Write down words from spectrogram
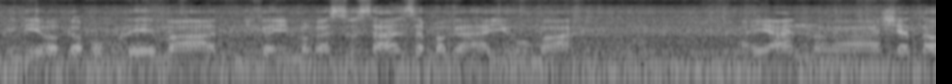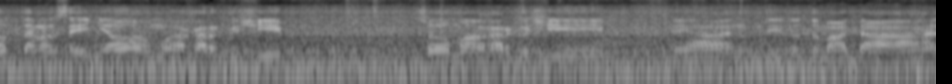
hindi magka-problema at hindi kayo magastusan sa paghahayuma. Ayan, mga shoutout na lang sa inyo, mga cargo ship. So, mga cargo ship, ayan, dito dumadaan.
